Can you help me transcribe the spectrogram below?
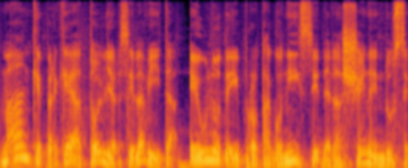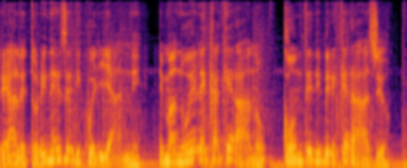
ma anche perché a togliersi la vita è uno dei protagonisti della scena industriale torinese di quegli anni, Emanuele Cacherano, conte di Bricherasio.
